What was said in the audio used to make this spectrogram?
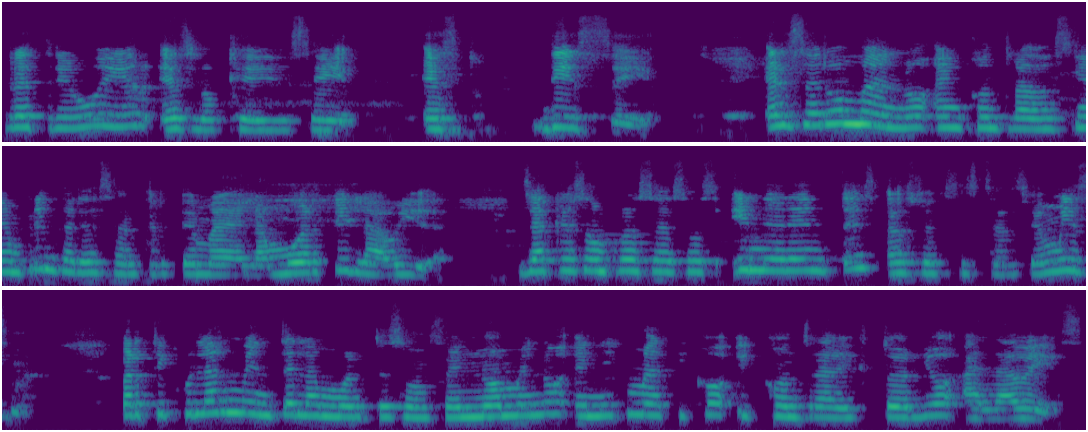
retribuir es lo que dice esto. Dice, el ser humano ha encontrado siempre interesante el tema de la muerte y la vida, ya que son procesos inherentes a su existencia misma. Particularmente la muerte es un fenómeno enigmático y contradictorio a la vez,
